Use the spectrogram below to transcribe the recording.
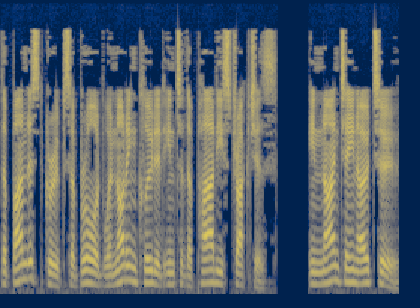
The Bundist groups abroad were not included into the party structures. In 1902,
